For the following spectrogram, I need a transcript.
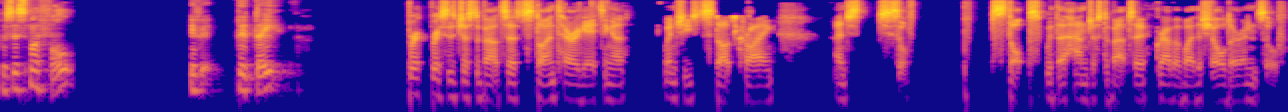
Was this my fault? If it, did they? Br- Briss is just about to start interrogating her when she starts crying, and she sort of stops with her hand just about to grab her by the shoulder and sort of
